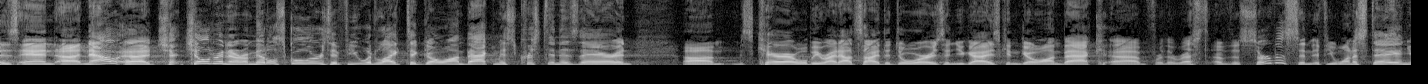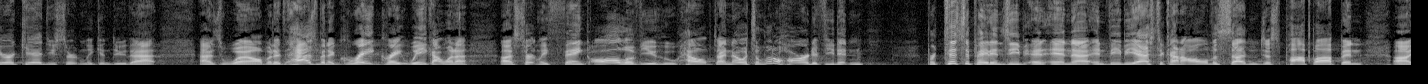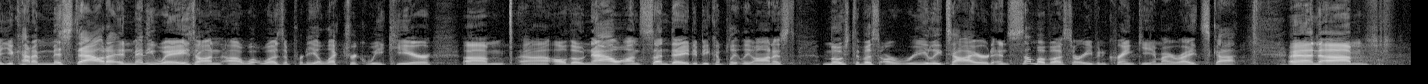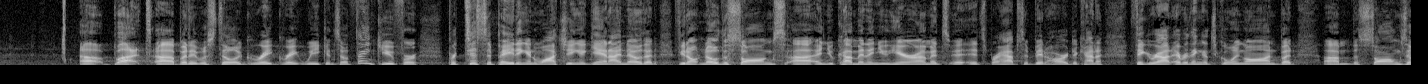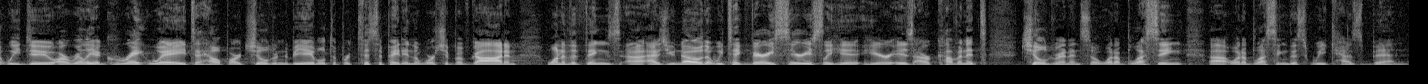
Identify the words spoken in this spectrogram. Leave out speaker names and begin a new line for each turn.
was. And uh, now, uh, ch- children and our middle schoolers, if you would like to go on back, Miss Kristen is there, and um, Miss Kara will be right outside the doors, and you guys can go on back uh, for the rest of the service. And if you want to stay and you're a kid, you certainly can do that as well. But it has been a great, great week. I want to uh, certainly thank all of you who helped. I know it's a little hard if you didn't participate in, Z, in, uh, in, VBS to kind of all of a sudden just pop up, and uh, you kind of missed out uh, in many ways on uh, what was a pretty electric week here. Um, uh, although now on Sunday, to be completely honest, most of us are really tired, and some of us are even cranky. Am I right, Scott? And. Um, uh, but, uh, but it was still a great, great week. And so thank you for participating and watching. Again, I know that if you don't know the songs uh, and you come in and you hear them, it's, it's perhaps a bit hard to kind of figure out everything that's going on. But um, the songs that we do are really a great way to help our children to be able to participate in the worship of God. And one of the things, uh, as you know, that we take very seriously here is our covenant children. And so what a blessing, uh, what a blessing this week has been.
